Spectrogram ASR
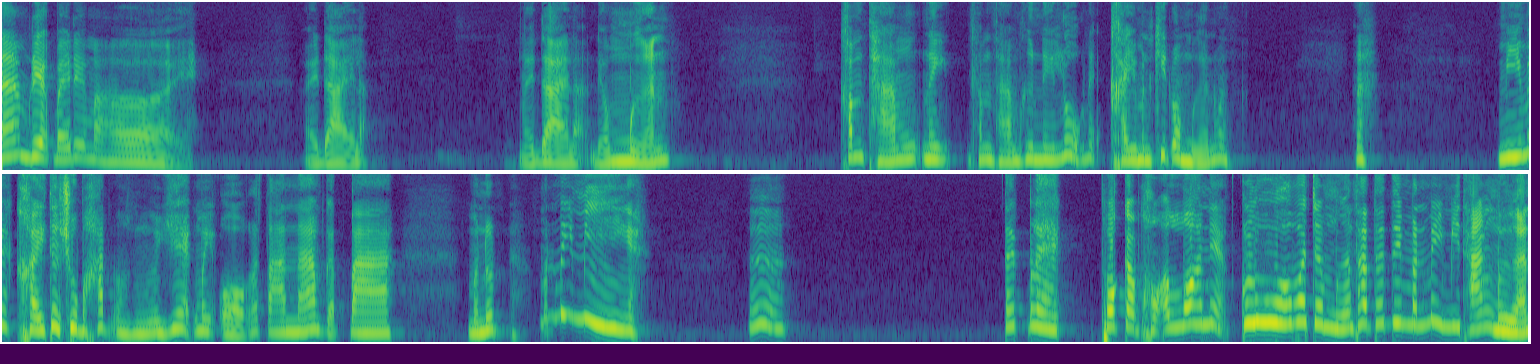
น้ำเรียกไปเรียกมาเฮ้ยไม่ได้ละไม่ได้ละเดี๋ยวเหมือน คำถามในคำถามคือในโลกเนี่ยใครมันคิดว่าเหมือนมั้งมีไหมใครที่ชุบัตแยกไม่ออกแล้วตาน้ำกับตามนุษย์ มันไม่มีไงเออ แต่แปลกพอกับของอัลลอฮ์เนี่ย กลัวว่าจะเหมือนถ้าที่มันไม่มีทางเหมือน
